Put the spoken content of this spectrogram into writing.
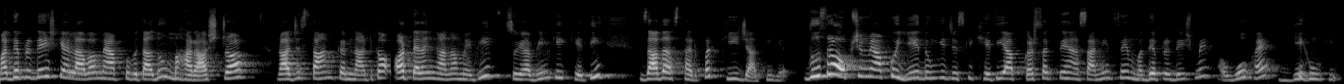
मध्य प्रदेश के अलावा मैं आपको बता दूँ, महाराष्ट्र राजस्थान, कर्नाटका और तेलंगाना में भी सोयाबीन की खेती ज़्यादा स्तर पर की जाती है। दूसरा ऑप्शन मैं आपको ये दूँगी, जिसकी खेती आप कर सकते हैं आसानी से मध्य प्रदेश में, वो है गेहूँ की।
